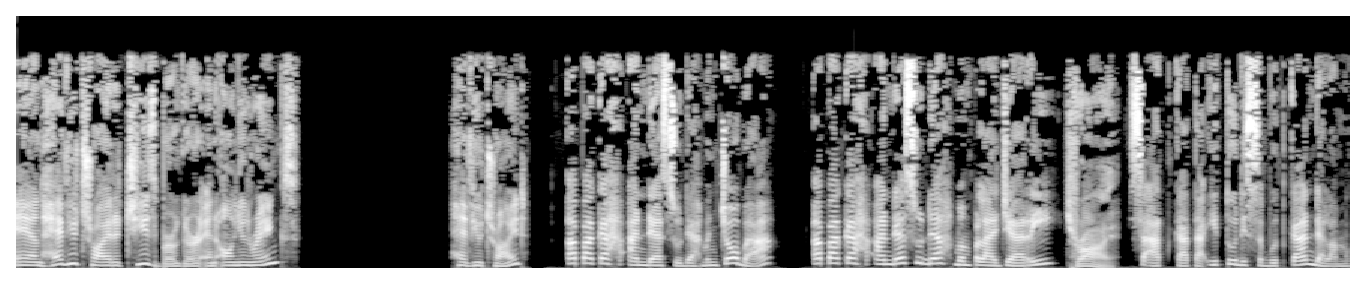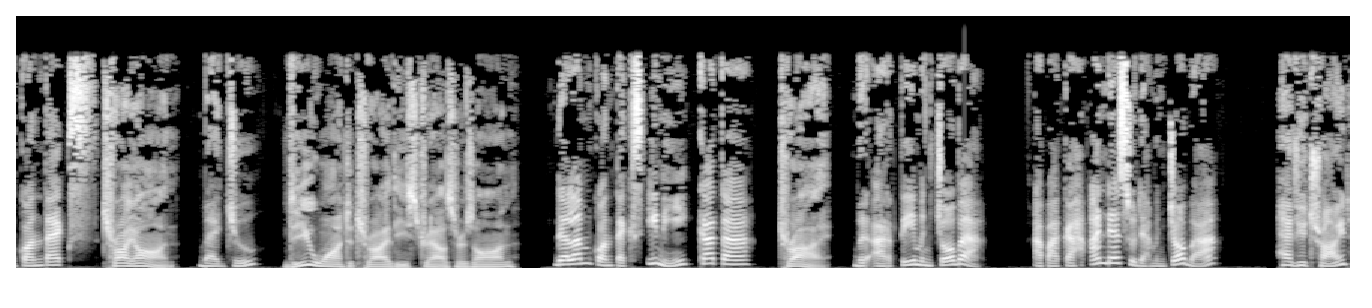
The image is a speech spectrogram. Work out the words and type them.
And have you tried a cheeseburger and onion rings? Have you tried? Apakah Anda sudah mencoba? Apakah Anda sudah mempelajari Try. saat kata itu disebutkan dalam konteks Try on. baju? Do you want to try these trousers on? Dalam konteks ini, kata Try berarti mencoba. Apakah Anda sudah mencoba? Have you tried?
